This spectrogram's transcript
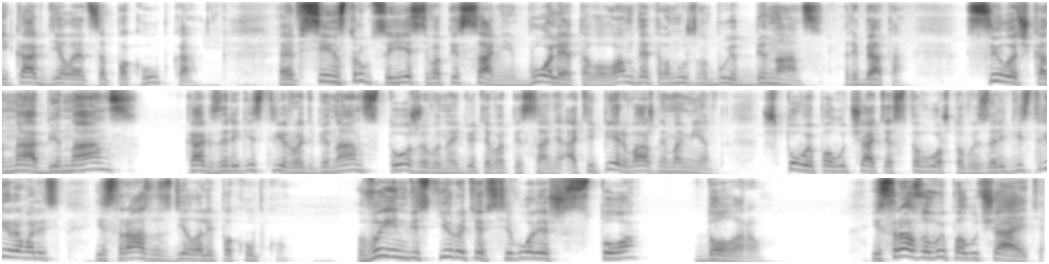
и как делается покупка. Э, все инструкции есть в описании. Более того, вам для этого нужно будет Binance. Ребята, ссылочка на Binance, как зарегистрировать Binance, тоже вы найдете в описании. А теперь важный момент. Что вы получаете с того, что вы зарегистрировались и сразу сделали покупку? Вы инвестируете всего лишь 100 долларов. И сразу вы получаете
